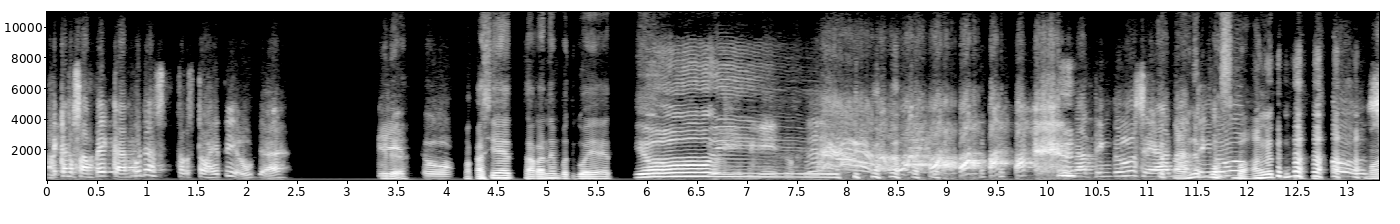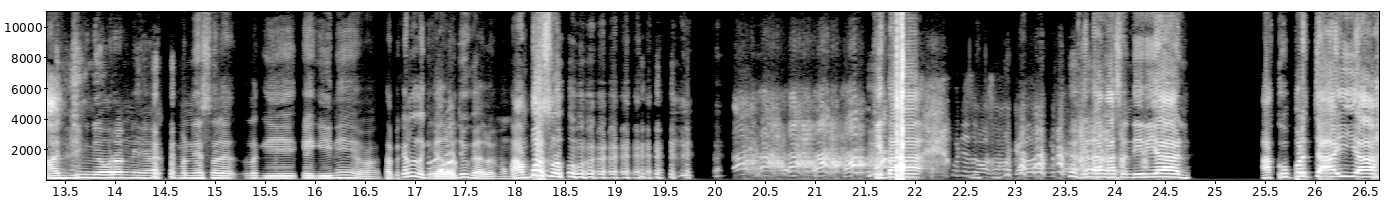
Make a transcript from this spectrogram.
mereka tersampaikan udah setel- setelah itu ya udah Udah. gitu Makasih ya sarannya buat gue ya. Ed. Yo, nothing dulu ya nothing pos dulu banget. Anjing nih orang nih ya, temennya lagi kayak gini emang. Tapi kan lu lagi galau juga lu, emang mampus lu. kita udah sama-sama galau kita kita nggak sendirian. Aku percaya.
